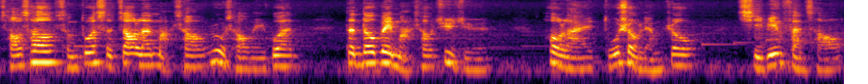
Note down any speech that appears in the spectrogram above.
曹操曾多次招揽马超入朝为官，但都被马超拒绝。后来独守凉州，起兵反曹。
